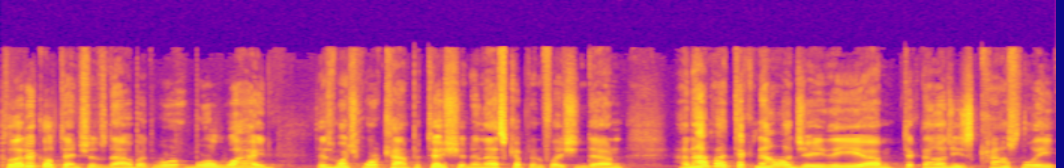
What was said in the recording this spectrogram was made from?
political tensions now, but wor- worldwide, there's much more competition, and that's kept inflation down. And how about technology? The um, technology is constantly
